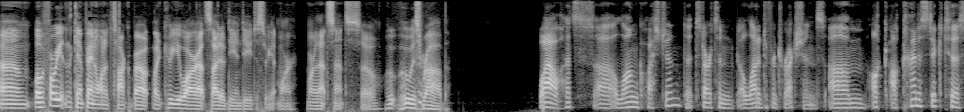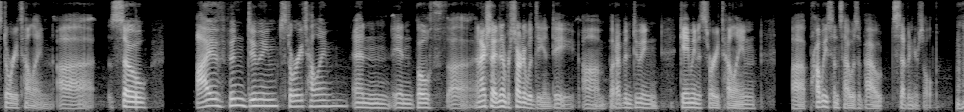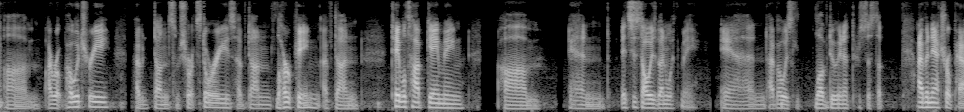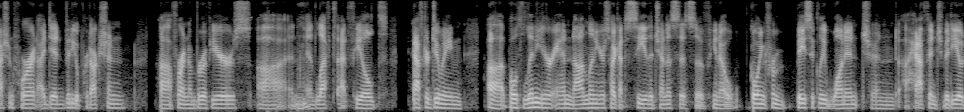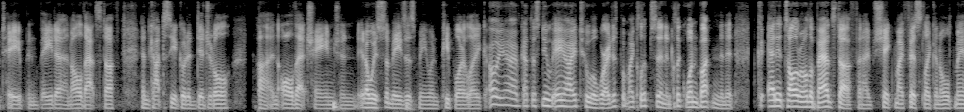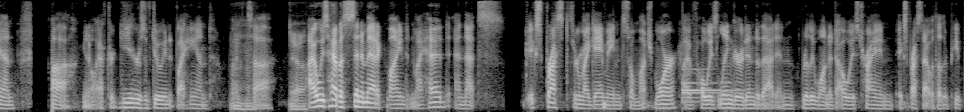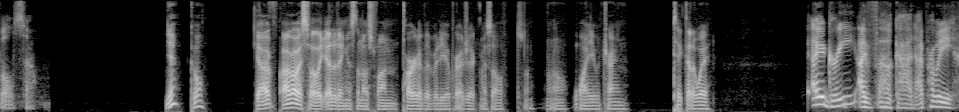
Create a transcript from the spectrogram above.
Um, well, before we get into the campaign, I wanted to talk about like who you are outside of D and D, just so we get more more of that sense. So, who who is Rob? Wow, that's uh, a long question that starts in a lot of different directions. Um, I'll I'll kind of stick to storytelling. Uh, so I've been doing storytelling and in both, uh, and actually I never started with D and D, um, but I've been doing gaming and storytelling uh, probably since I was about seven years old. Mhm. Um, I wrote poetry. I've done some short stories. I've done LARPing. I've done tabletop gaming. Um, and it's just always been with me and i've always loved doing it there's just a i have a natural passion for it i did video production uh, for a number of years uh, and, Mhm. and left that field after doing uh, both linear and non-linear so i got to see the genesis of you know going from basically one inch and a half inch videotape and beta and all that stuff and got to see it go to digital uh, and all that change. And it always amazes me when people are like, "Oh yeah, I've got this new AI tool where I just put my clips in and click one button and it edits all all the bad stuff." And I shake my fist like an old man, uh, you know, after years of doing it by hand. But Mhm. uh, Yeah. I always have a cinematic mind in my head, and that's expressed through my gaming so much more. I've always lingered into that and really wanted to always try and express that with other people. So Yeah. Cool. Yeah, I've I've always felt like editing is the most fun part of a video project myself. So I don't know why you would try and take that away. I agree. I've oh god, I probably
